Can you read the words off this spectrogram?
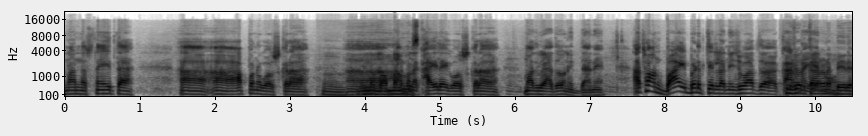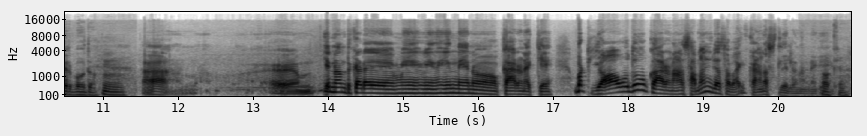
ನನ್ನ ಸ್ನೇಹಿತ ಆ, ಅಪ್ಪನಿಗೋಸ್ಕರ ಅಮ್ಮನ ಕಾಯಿಲೆಗೋಸ್ಕರ ಮದುವೆ ಆದವನಿದ್ದಾನೆ. ಅಥವಾ ಅವ್ನು ಬಾಯಿ ಬಿಡ್ತಿಲ್ಲ ನಿಜವಾದ ಕಾರಣ ಕಾರಣ ಬೇರೆ. ಇರ್ಬೋದು. ಇನ್ನೊಂದು ಕಡೆ ಇನ್ನೇನು ಕಾರಣಕ್ಕೆ? ಬಟ್ ಯಾವುದೂ ಕಾರಣ ಸಮಂಜಸವಾಗಿ ಕಾಣಿಸ್ಲಿಲ್ಲ ನನಗೆ. ಓಕೆ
